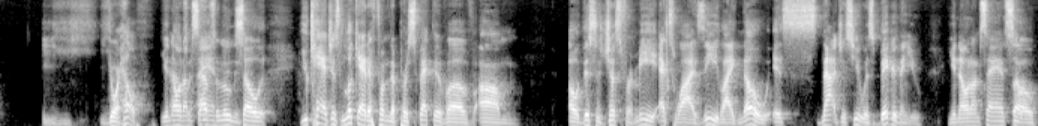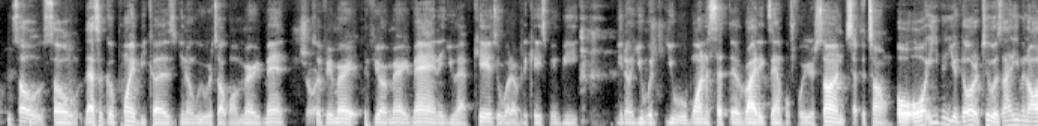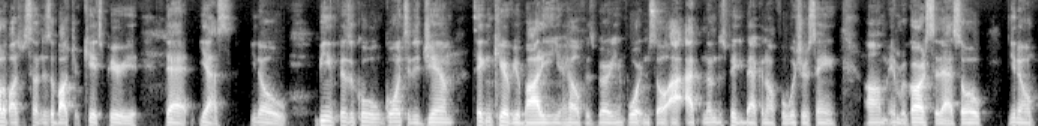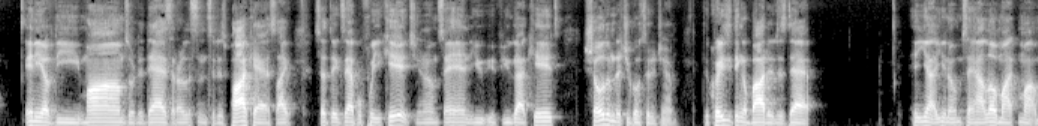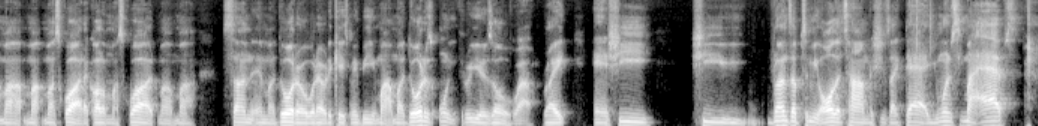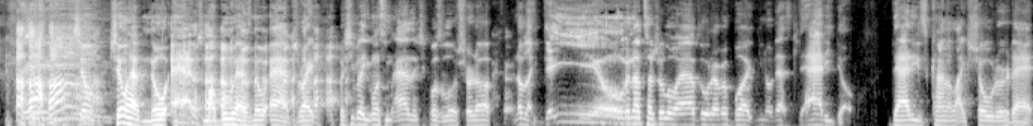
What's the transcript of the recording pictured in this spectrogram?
y- your health. You know what I'm saying? absolutely. So you can't just look at it from the perspective of um oh this is just for me xyz like no it's not just you it's bigger than you you know what i'm saying so So so that's a good point because you know we were talking about married men. sure So if you're married, if you're a married man and you have kids or whatever the case may be, you know you would you would want to set the right example for your son set the tone or or even your daughter too. It's not even all about your son; it's about your kids. Period. That yes, you know, being physical, going to the gym, taking care of your body and your health is very important. So I, I I'm just piggybacking off of what you're saying um in regards to that. So you know, any of the moms or the dads that are listening to this podcast, like set the example for your kids. You know what I'm saying? You if you got kids, show them that you go to the gym. The crazy thing about it is that and yeah, you know what I'm saying? I love my my my my, my squad. I call them my squad, my my son and my daughter, or whatever the case may be. My my daughter's only three years old, wow right? And she she runs up to me all the time and she's like, Dad, you want to see my abs? she don't she don't have no abs. My boo has no abs, right? But she be like, You want to see my abs? And she pulls a little shirt up. And I'm like, damn. And I touch her little abs or whatever. But you know, that's daddy though. Daddy's kind of like shoulder that,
